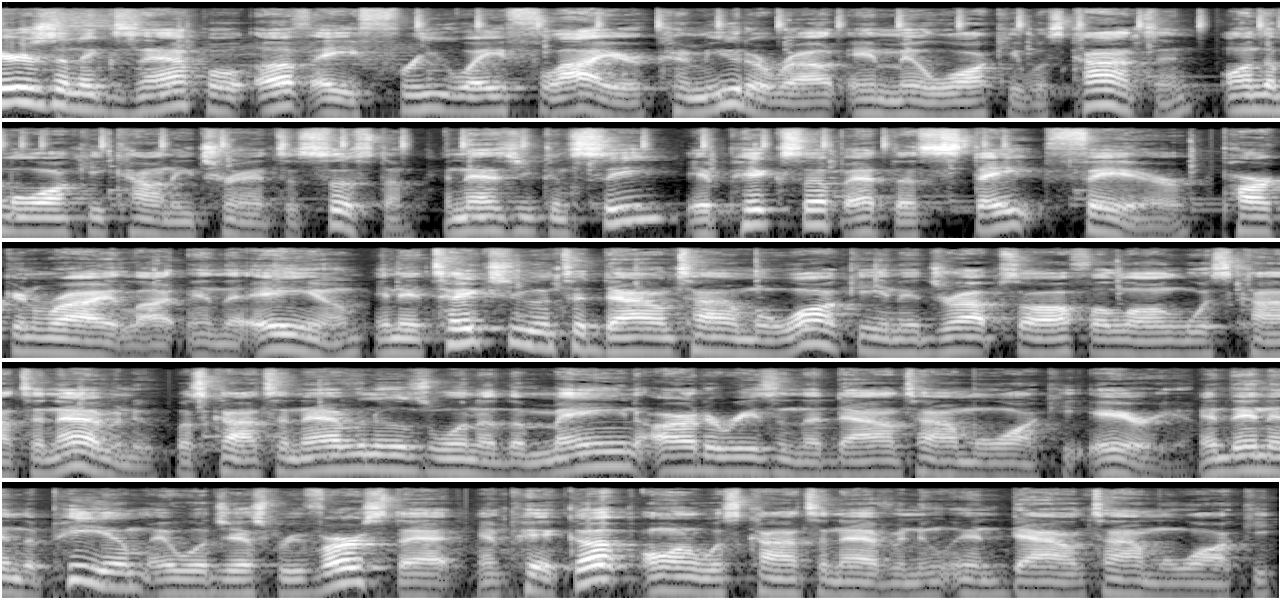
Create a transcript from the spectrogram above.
Here's an example of a freeway flyer commuter route in Milwaukee, Wisconsin on the Milwaukee County Transit System. And as you can see, it picks up at the State Fair Park and Ride lot in the AM and it takes you into downtown Milwaukee and it drops off along Wisconsin Avenue. Wisconsin Avenue is one of the main arteries in the downtown Milwaukee area. And then in the PM, it will just reverse that and pick up on Wisconsin Avenue in downtown Milwaukee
